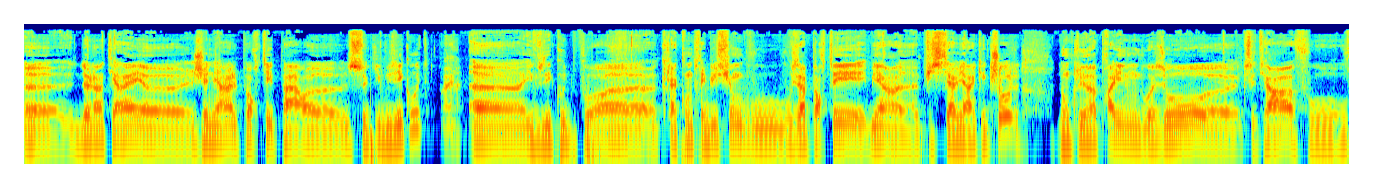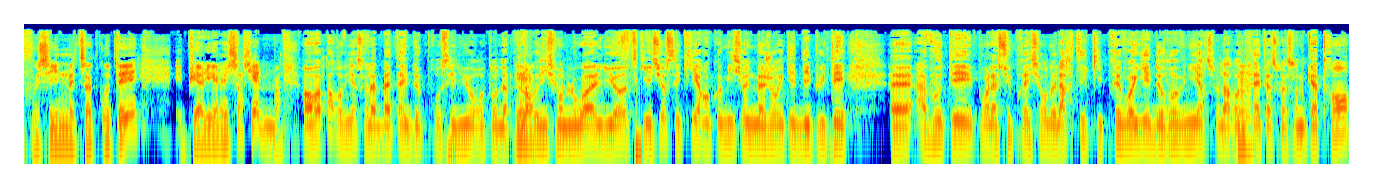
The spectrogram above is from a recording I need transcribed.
euh de l'intérêt euh, général porté par euh, ceux qui vous écoutent. Ouais. ils vous écoutent pour que la contribution que vous, vous apportez, eh bien, puisse servir à quelque chose. Donc après les noms d'oiseaux, euh, etc. Faut, faut essayer de mettre ça de côté et puis aller à l'essentiel. On On va pas revenir sur la bataille de procédure autour de la proposition de loi Lyot. Ce qui est sûr, c'est qu'hier en commission, une majorité de députés euh, a voté pour la suppression de l'article qui prévoyait de revenir sur la retraite à 64 ans,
